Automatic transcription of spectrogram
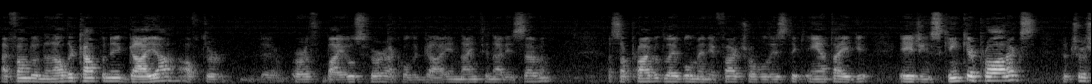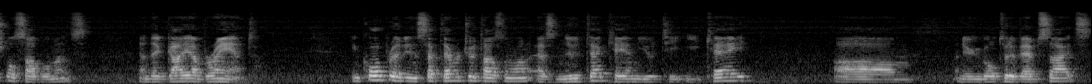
I founded another company, Gaia, after the Earth biosphere. I called it Gaia in 1997 as a private label manufacturer of holistic anti-aging skincare products, nutritional supplements, and the Gaia brand. Incorporated in September 2001 as Knutek, K-N-U-T-E-K. Um, and you can go to the websites,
